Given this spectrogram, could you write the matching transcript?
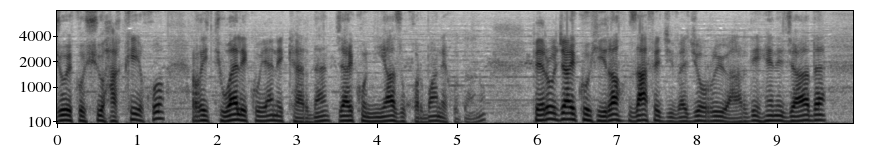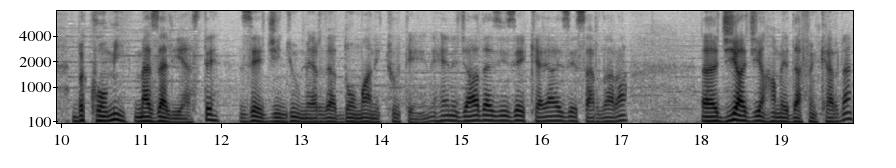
جوی کو شو حقی خو ریتوال کو یعنی کردن جای کو نیاز و قربان خودانو پیرو جای کو هیرا ضعف جیوجو روی اردی هن جاده به کومی مزلی استه زی جیندیو مرده دومانی توته اینه. هن جاده زی زی کیا زی سردارا جیا جیا همه دفن کردن.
